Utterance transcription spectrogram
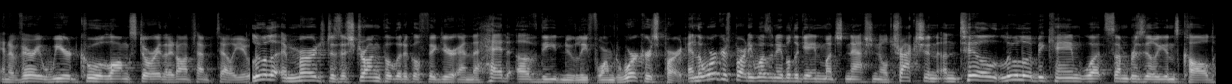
in a very weird, cool, long story that I don't have time to tell you, Lula emerged as a strong political figure and the head of the newly formed Workers' Party. And the Workers' Party wasn't able to gain much national traction until Lula became what some Brazilians called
